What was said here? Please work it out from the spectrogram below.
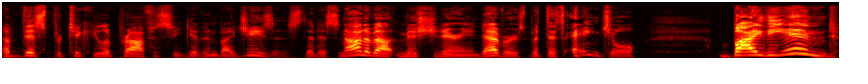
of this particular prophecy given by Jesus. That it's not about missionary endeavors, but this angel, by the end,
